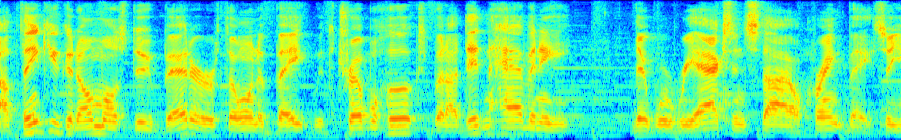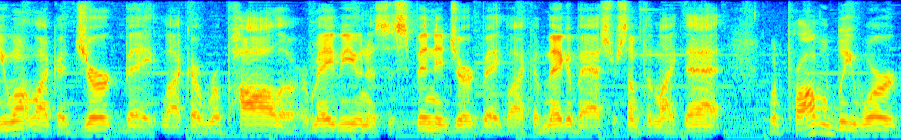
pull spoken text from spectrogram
I think you could almost do better throwing a bait with treble hooks, but I didn't have any that were reaction style crankbait. So you want like a jerk bait, like a Rapala, or maybe even a suspended jerk bait like a Megabass or something like that would probably work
